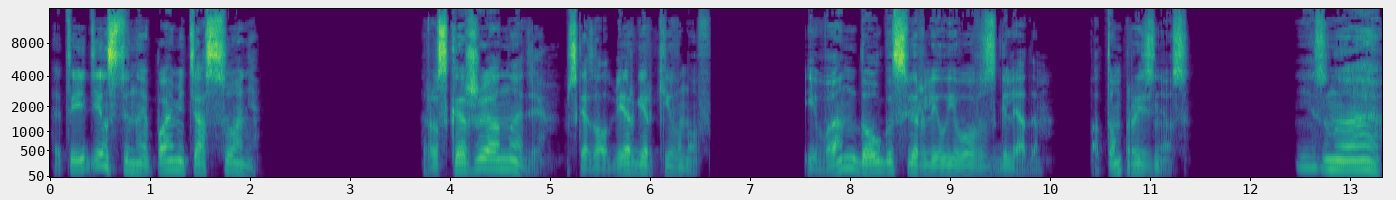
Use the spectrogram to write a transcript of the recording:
Это единственная память о Соне. «Расскажи о Наде», — сказал Бергер, кивнув. Иван долго сверлил его взглядом. Потом произнес. «Не знаю,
